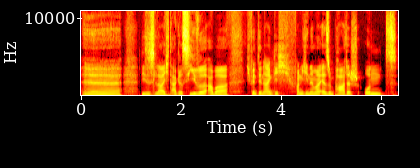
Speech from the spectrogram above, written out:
äh, dieses leicht aggressive, aber ich finde den eigentlich, fand ich ihn immer eher sympathisch und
